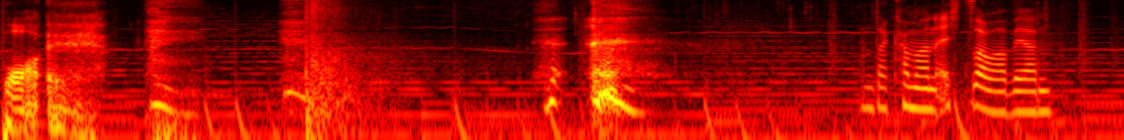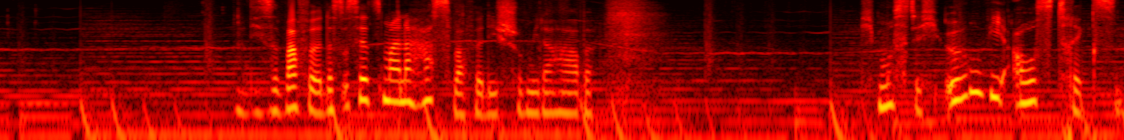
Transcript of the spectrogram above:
Boah, ey. Und da kann man echt sauer werden. Und diese Waffe, das ist jetzt meine Hasswaffe, die ich schon wieder habe. Ich muss dich irgendwie austricksen.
